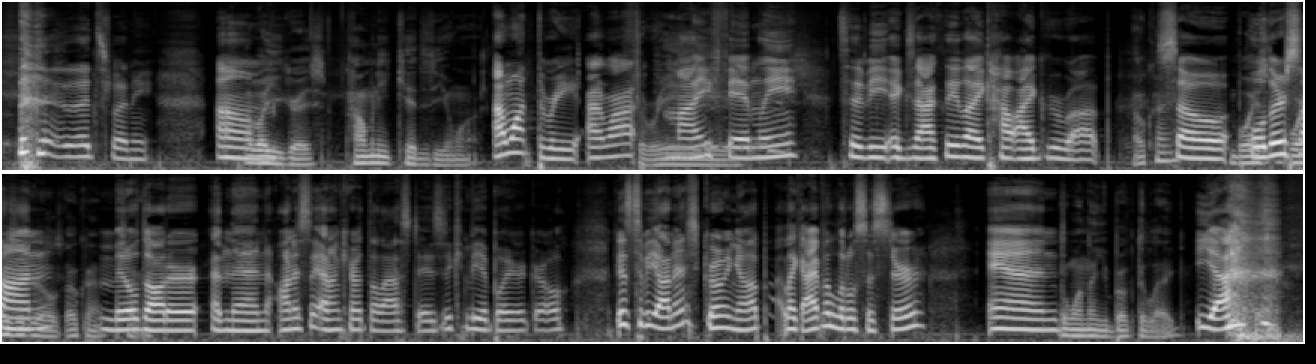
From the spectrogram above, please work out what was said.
that's funny um How about you, Grace? How many kids do you want? i want three i want three. my family to be exactly like how i grew up Okay. so Boys- older boys son? Okay. middle sorry. daughter and then honestly i don't care what the last is it can be a boy or girl because to be honest growing up like i have a little sister and The one that you broke the leg. Yeah. Okay.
